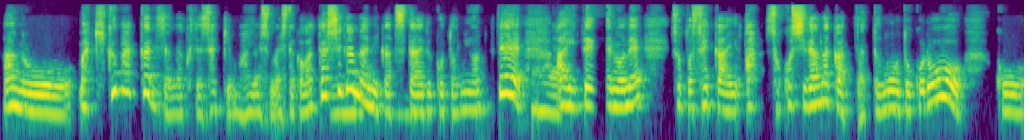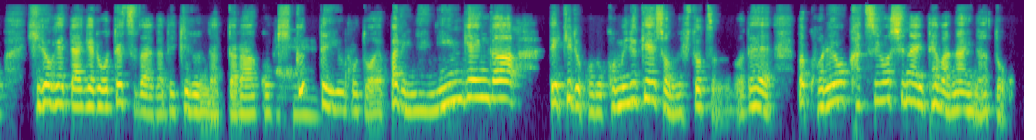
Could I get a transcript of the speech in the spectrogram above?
あの、まあ、聞くばっかりじゃなくて、さっきも話しましたが、私が何か伝えることによって、相手のね、ちょっと世界、あ、そこ知らなかったって思うところを、こう、広げてあげるお手伝いができるんだったら、こう、聞くっていうことは、やっぱりね、人間ができるこのコミュニケーションの一つなので、まあ、これを活用しない手はないなと。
